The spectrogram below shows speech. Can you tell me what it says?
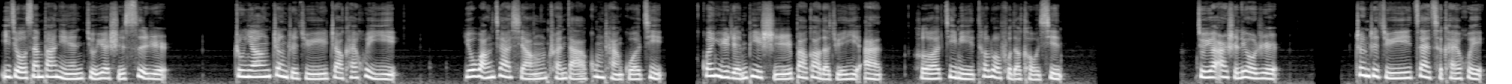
一九三八年九月十四日，中央政治局召开会议。由王稼祥传达共产国际关于任弼时报告的决议案和季米特洛夫的口信。九月二十六日，政治局再次开会，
